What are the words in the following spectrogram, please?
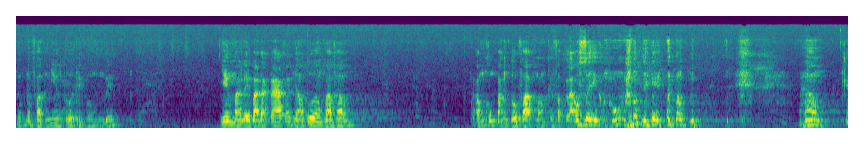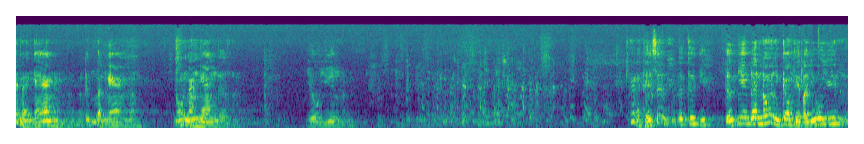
Lúc đó Phật nhiêu tuổi thầy cũng không biết nhưng mà lại bà đặt ra có nhỏ tu không phải không? Ông cũng bằng tuổi Phật mà ông kêu Phật lão suy còn không lão gì không? Cái này ngang đứng là ngang không nói năng ngang được. Vô duyên cái là thiệt sự cứ gì? Tự nhiên đến nói những câu thiệt là vô duyên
